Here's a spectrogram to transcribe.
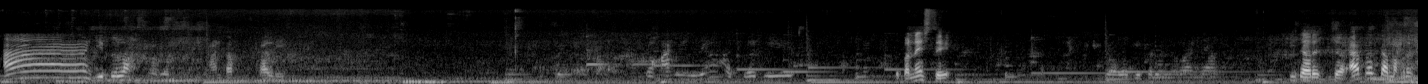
Ah gitulah. Mantap sekali. Lokasinya ada di depan SD kalau kita namanya Sidareja apa nama keren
